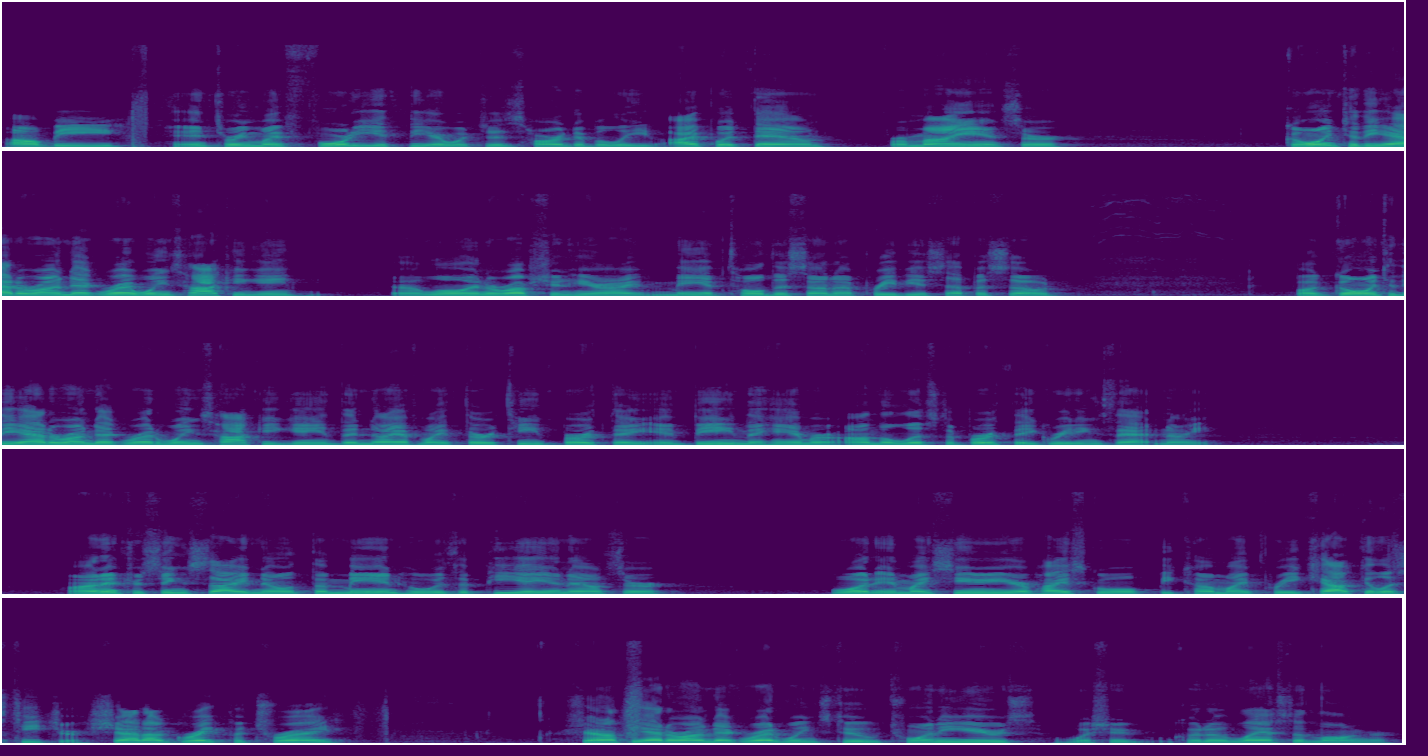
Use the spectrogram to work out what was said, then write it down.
I'll be entering my 40th year, which is hard to believe. I put down for my answer going to the Adirondack Red Wings hockey game. A little interruption here. I may have told this on a previous episode. But going to the Adirondack Red Wings hockey game the night of my 13th birthday and being the hammer on the list of birthday greetings that night. On an interesting side note, the man who was the PA announcer would, in my senior year of high school, become my pre calculus teacher. Shout out Greg Petray. Shout out the Adirondack Red Wings, too. 20 years. Wish it could have lasted longer.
